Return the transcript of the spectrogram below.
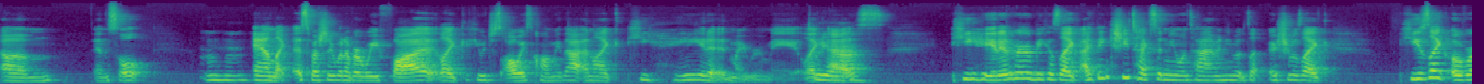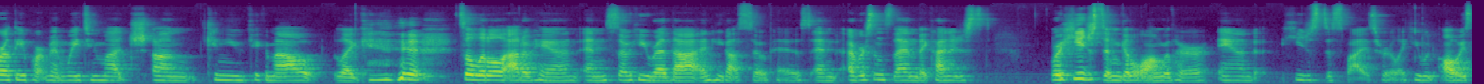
um, insult. hmm And, like, especially whenever we fought, like, he would just always call me that. And, like, he hated my roommate, like, Yeah. S. He hated her because, like, I think she texted me one time and he was, like, she was like, he's like over at the apartment way too much. Um, can you kick him out? Like it's a little out of hand. And so he read that and he got so pissed. And ever since then they kind of just or he just didn't get along with her and he just despised her. Like he would always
